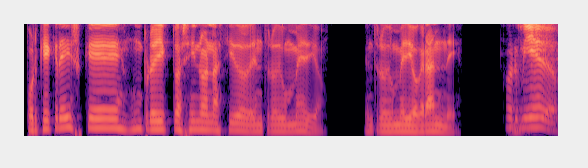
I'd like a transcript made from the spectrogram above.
¿Por qué creéis que un proyecto así no ha nacido dentro de un medio? Dentro de un medio grande. Por miedo.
